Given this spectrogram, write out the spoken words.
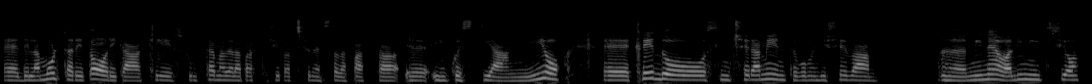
eh, della molta retorica che sul tema della partecipazione è stata fatta eh, in questi anni. Io eh, credo sinceramente, come diceva eh, Mineo all'inizio,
